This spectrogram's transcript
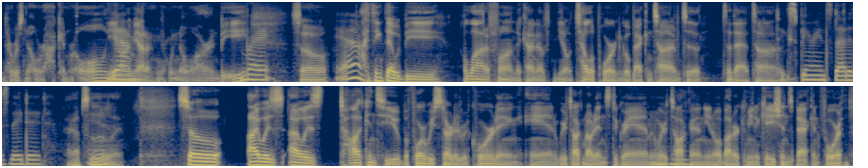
there was no rock and roll, you know what I Mm-hmm. Mean? I don't there were no R&B. right? So Yeah. I think that would be a lot of fun to kind of, you know, teleport and go back in time to to that time. To experience that as they did. Absolutely. So I was I was talking to you before we started recording and we were talking about Instagram and we were talking, you know, about our communications back and forth.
